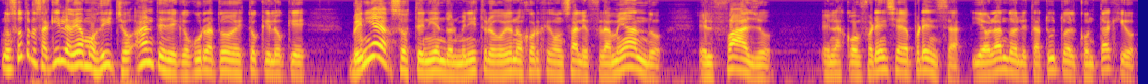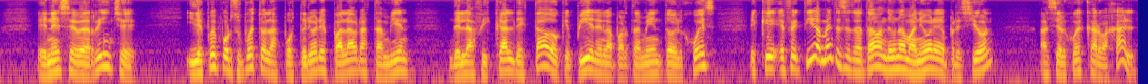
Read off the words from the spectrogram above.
nosotros aquí le habíamos dicho, antes de que ocurra todo esto, que lo que venía sosteniendo el ministro de Gobierno Jorge González, flameando el fallo en las conferencias de prensa y hablando del estatuto del contagio en ese berrinche, y después, por supuesto, las posteriores palabras también de la fiscal de Estado que pide el apartamento del juez, es que efectivamente se trataban de una maniobra de presión hacia el juez Carvajal.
